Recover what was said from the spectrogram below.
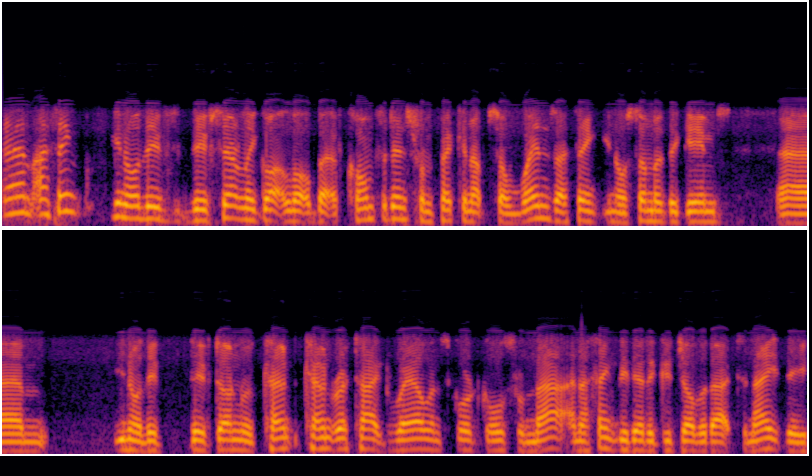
Um, I think you know they've they've certainly got a little bit of confidence from picking up some wins. I think you know some of the games, um, you know they've they've done counter attacked well and scored goals from that, and I think they did a good job of that tonight. They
